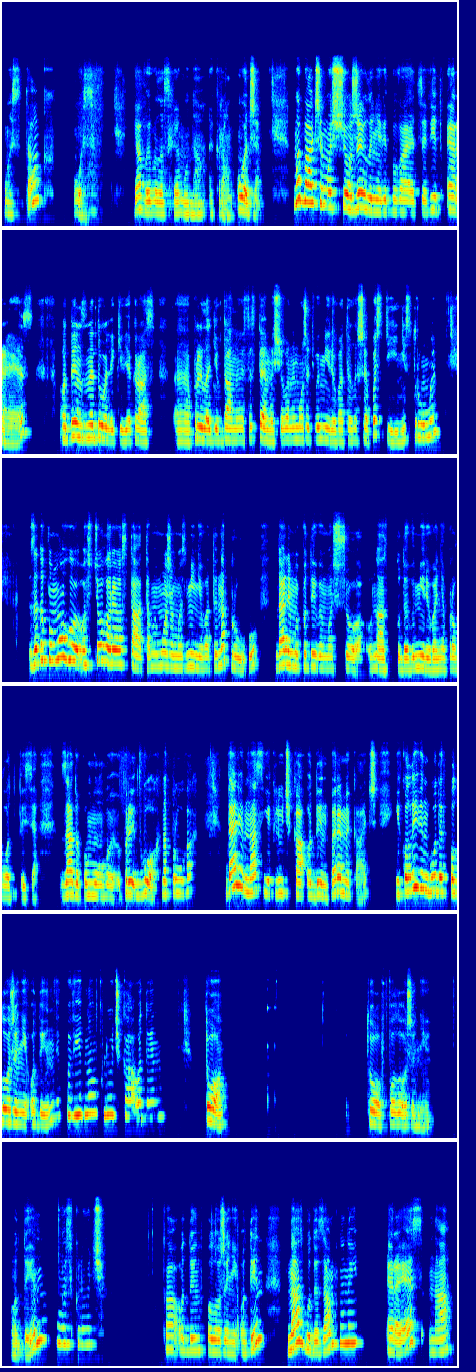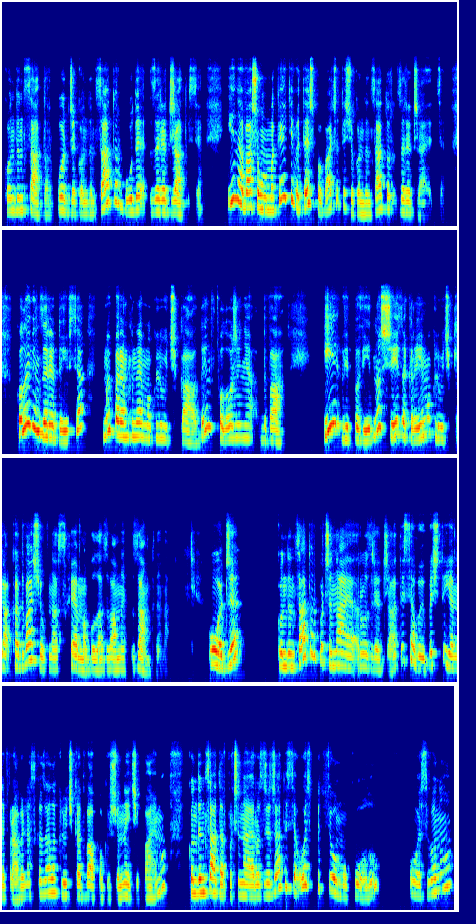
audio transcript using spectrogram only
Ось так. Ось. Я вивела схему на екран. Отже, ми бачимо, що живлення відбувається від РС. Один з недоліків якраз е, приладів даної системи, що вони можуть вимірювати лише постійні струми. За допомогою ось цього реостата ми можемо змінювати напругу. Далі ми подивимося, що у нас буде вимірювання проводитися за допомогою при двох напругах. Далі в нас є ключ К1 перемикач, і коли він буде в положенні 1, відповідно, ключ К1, то, то в положенні 1, ось ключ. К1 в положенні 1, в нас буде замкнений РС на конденсатор. Отже, конденсатор буде заряджатися. І на вашому макеті ви теж побачите, що конденсатор заряджається. Коли він зарядився, ми перемкнемо ключ К1 в положення 2. І, відповідно, ще й закриємо ключ К2, щоб в нас схема була з вами замкнена. Отже, Конденсатор починає розряджатися. Вибачте, я неправильно сказала, ключ К2 поки що не чіпаємо. Конденсатор починає розряджатися ось по цьому колу. Ось воно.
